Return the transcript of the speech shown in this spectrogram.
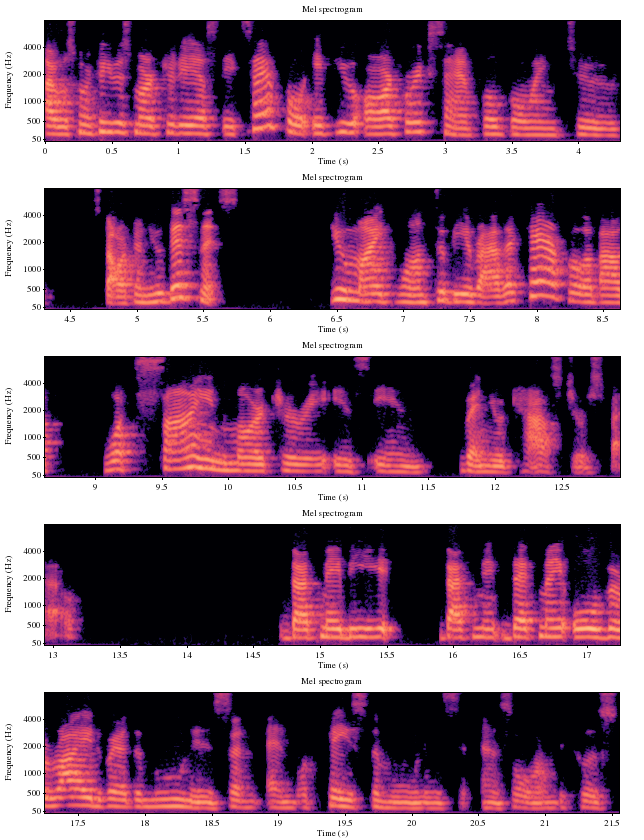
I was going to use Mercury as the example. If you are, for example, going to start a new business, you might want to be rather careful about what sign Mercury is in when you cast your spell. That may be that may that may override where the moon is and, and what phase the moon is and so on, because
